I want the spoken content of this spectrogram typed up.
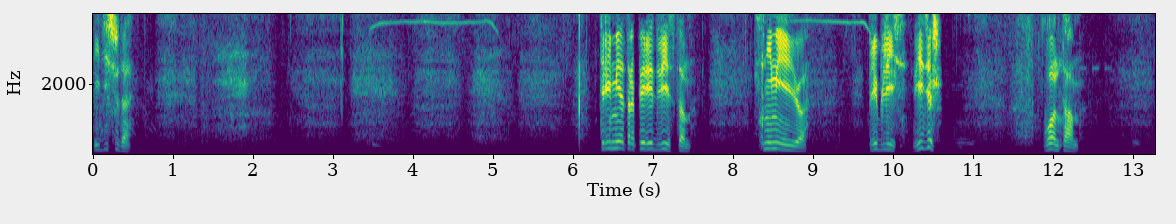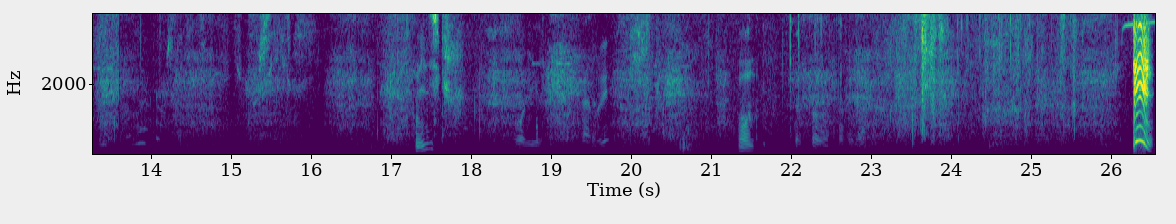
Иди сюда. Три метра перед вистом. Сними ее. Приблизь. Видишь? Вон там. Видишь? Вон. Пиль!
